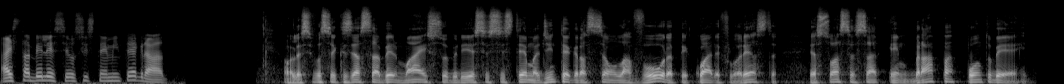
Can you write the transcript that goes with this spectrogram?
a estabelecer o sistema integrado. Olha, se você quiser saber mais sobre esse sistema de integração lavoura, pecuária e floresta, é só acessar embrapa.br.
